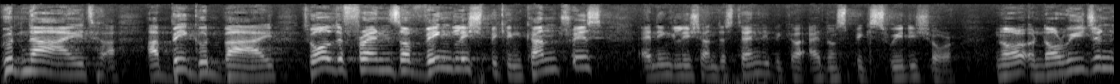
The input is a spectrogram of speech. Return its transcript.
good night, a, a big goodbye to all the friends of English speaking countries and English understanding because I don't speak Swedish or Norwegian.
